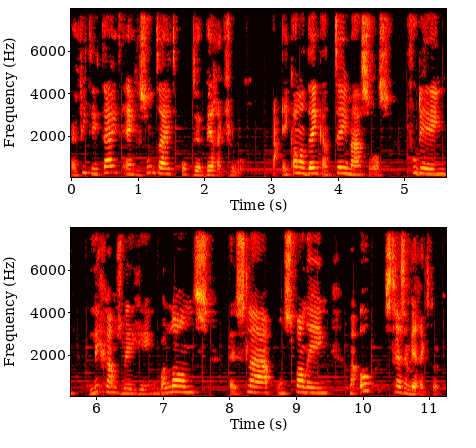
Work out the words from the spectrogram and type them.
uh, vitaliteit en gezondheid op de werkvloer. Nou, ik kan dan denken aan thema's zoals voeding, lichaamsweging, balans, uh, slaap, ontspanning, maar ook stress en werkdruk.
